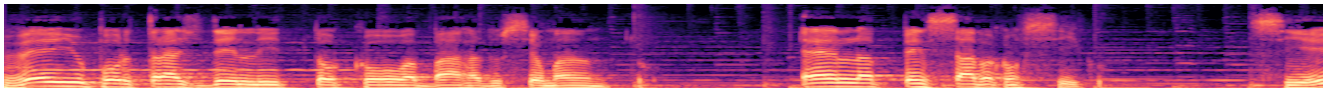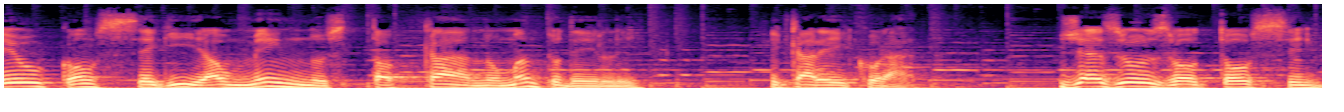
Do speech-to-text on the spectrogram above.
veio por trás dele e tocou a barra do seu manto. Ela pensava consigo: se eu conseguir ao menos tocar no manto dele, ficarei curada. Jesus voltou-se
